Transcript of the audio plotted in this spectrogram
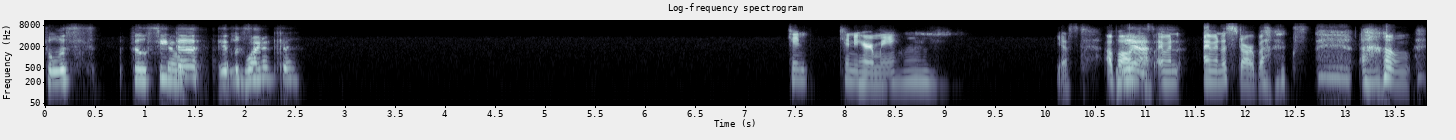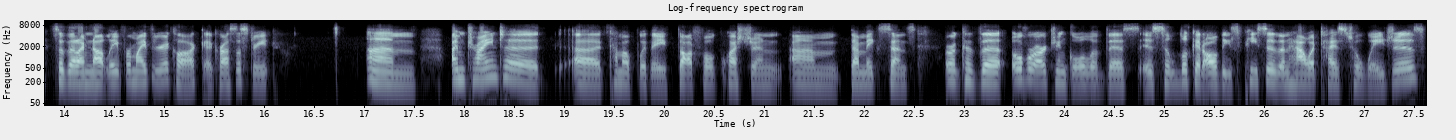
Felic- Felicita, it looks One of like, the, Can can you hear me? Mm. Yes, apologies. Yes. I'm in I'm in a Starbucks, um, so that I'm not late for my three o'clock across the street. Um, I'm trying to uh, come up with a thoughtful question um, that makes sense, or because the overarching goal of this is to look at all these pieces and how it ties to wages.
